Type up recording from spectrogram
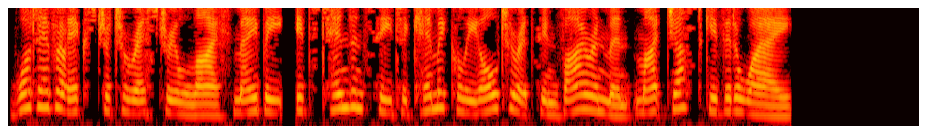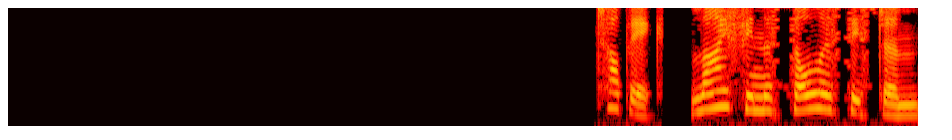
Whatever extraterrestrial life may be, its tendency to chemically alter its environment might just give it away. Topic: Life in the Solar System.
